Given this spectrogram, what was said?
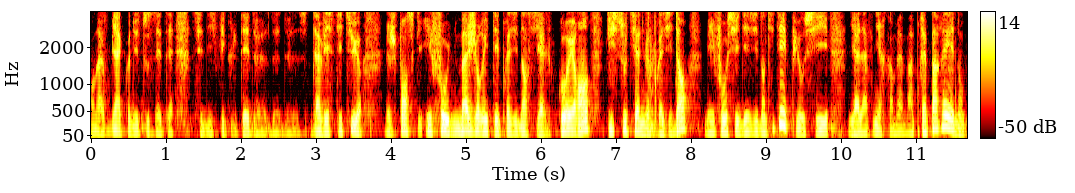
on a bien connu toutes ces, ces difficultés d'investiture. Mais je pense qu'il faut une majorité présidentielle cohérente qui soutienne le président, mais il faut aussi des identités. Puis aussi, il y a l'avenir quand même à préparer. Donc,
